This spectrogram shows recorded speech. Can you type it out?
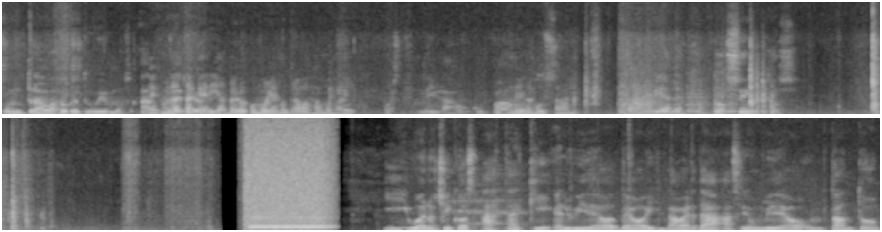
un trabajo que tuvimos Es una anterior, taquería, pero como ya no trabajamos ahí, ni las ocupamos. ni las usamos. También estos dos cintos. Y bueno chicos, hasta aquí el video de hoy. La verdad ha sido un video un tanto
